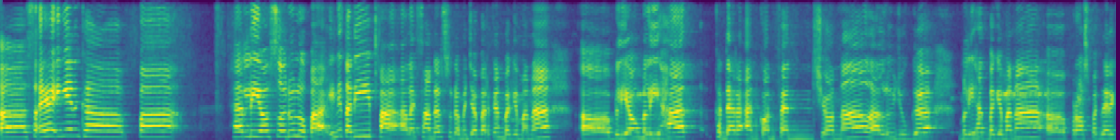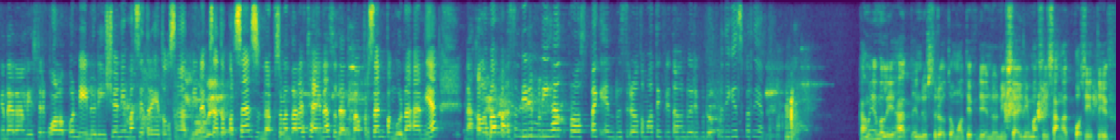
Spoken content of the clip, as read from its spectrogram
uh, saya ingin ke Pak Herlioso dulu Pak. Ini tadi Pak Alexander sudah menjabarkan bagaimana uh, beliau melihat kendaraan konvensional, lalu juga melihat bagaimana uh, prospek dari kendaraan listrik, walaupun di Indonesia ini masih terhitung sangat minim satu persen, sementara China sudah lima persen penggunaannya. Nah, kalau Bapak sendiri melihat prospek industri otomotif di tahun 2023 seperti apa, Pak? Kami melihat industri otomotif di Indonesia ini masih sangat positif,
